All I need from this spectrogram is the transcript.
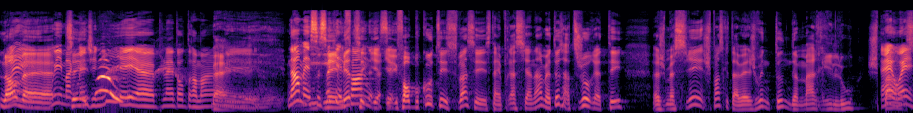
Non, Ouais, mais. Oui, Marc tu sais, Mangini et euh, plein d'autres drummers. Ben, Et- Non, mais c'est ça qui est le Ils, ils font beaucoup, tu sais, souvent, c'est c'est impressionnant, mais toi, ça a toujours été. euh, Je me souviens, je pense que tu avais joué une tune de Marie-Lou, je pense. Eh ouais.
